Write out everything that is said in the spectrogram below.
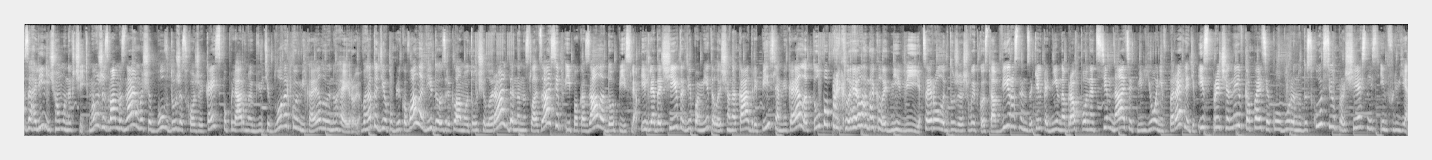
взагалі нічому не вчить. Ми вже з вами знаємо, що був дуже схожий кейс з популярною б'юті-блогеркою Мікаелою Нугейрою. Вона тоді опублікувала відео з рекламою туші L'Oreal, де нанесла засіб і показала до після. І глядачі тоді помітили, що на кадрі після Мікаела тупо приклеїла накладні вії. Цей ролик дуже швидко став вірусним. За кілька днів набрав понад 17 мільйонів переглядів і спричинив капець яку обурену дискусію про чесність інфлюєнсерів.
